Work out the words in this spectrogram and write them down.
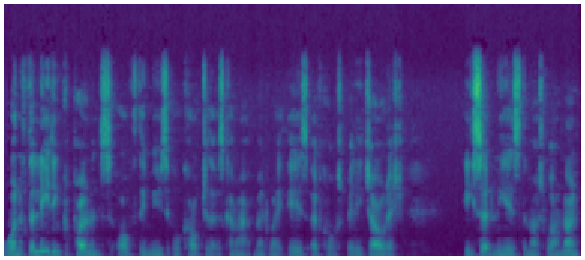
One of the leading proponents of the musical culture that has come out of Medway is, of course, Billy Childish. He certainly is the most well known,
